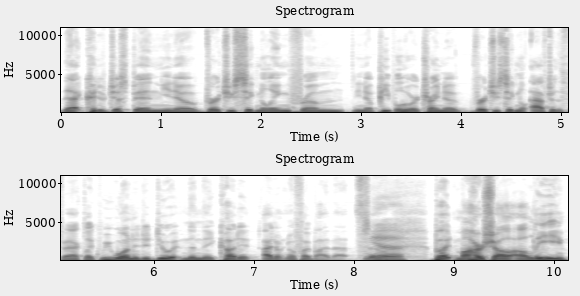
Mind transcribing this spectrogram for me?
that could have just been you know virtue signaling from you know people who are trying to virtue signal after the fact. Like we wanted to do it and then they cut it. I don't know if I buy that. So. Yeah. But Mahershala Ali,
